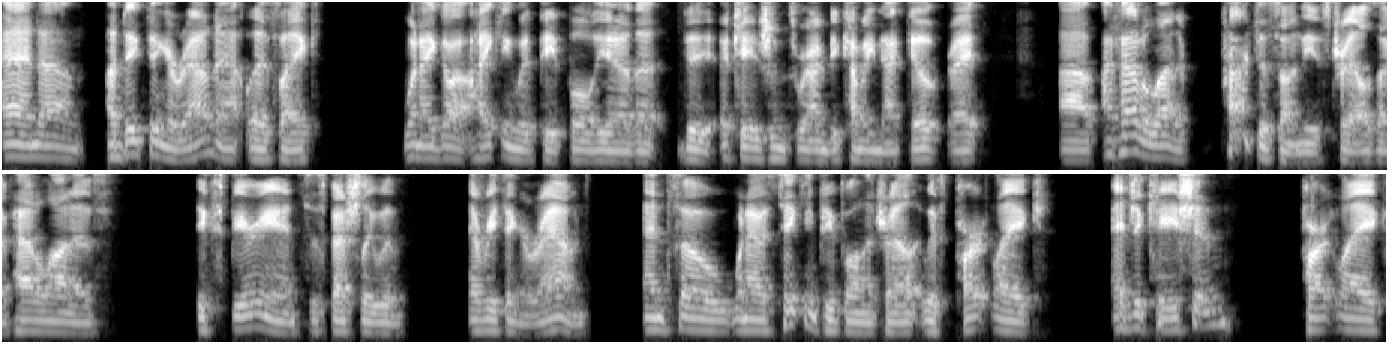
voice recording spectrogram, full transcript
And um, a big thing around that was like when I go out hiking with people, you know, the the occasions where I'm becoming that goat, right? Uh, I've had a lot of practice on these trails. I've had a lot of experience, especially with everything around. And so when I was taking people on the trail, it was part like education, part like,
